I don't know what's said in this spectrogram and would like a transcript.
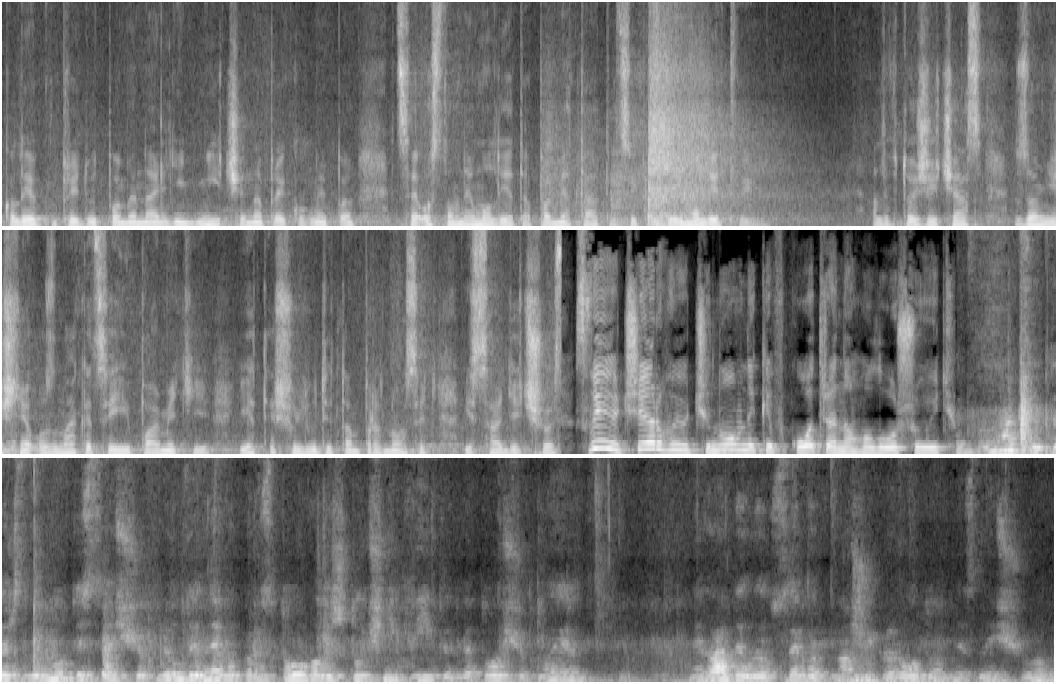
коли прийдуть поминальні дні, чи, наприклад, це основне молитва, пам'ятати цих людей молитвою. Але в той же час зовнішня ознака цієї пам'яті є те, що люди там приносять і садять щось. Своєю чергою чиновники вкотре наголошують. інформацію теж звернутися, щоб люди не використовували штучні квіти для того, щоб ми не гадили у себе нашу природу, не знищували.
